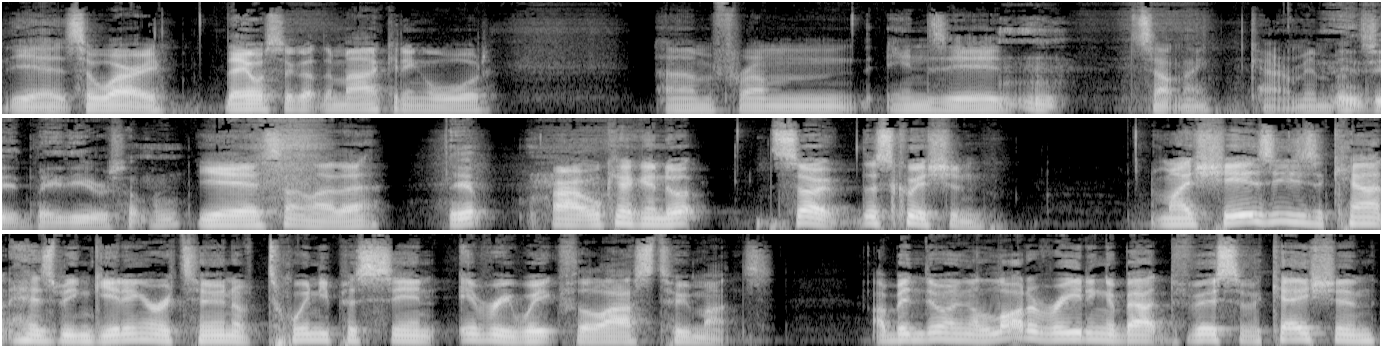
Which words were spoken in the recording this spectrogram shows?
yeah, it's a worry. They also got the marketing award um, from NZ something, can't remember. NZ Media or something. Yeah, something like that. Yep. All right, we'll kick into it. So, this question. My Sharesies account has been getting a return of 20% every week for the last two months. I've been doing a lot of reading about diversification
